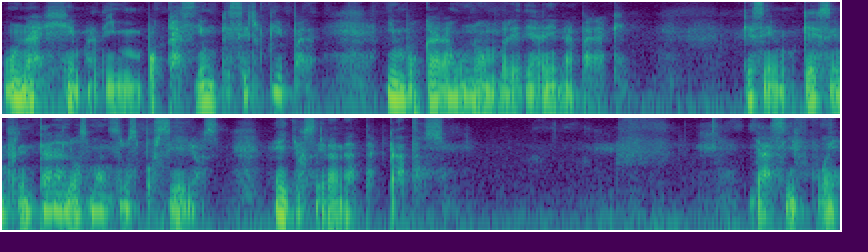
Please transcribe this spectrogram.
una gema de invocación que servía para invocar a un hombre de arena para que, que, se, que se enfrentara a los monstruos por si ellos, ellos eran atacados. Y así fue.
